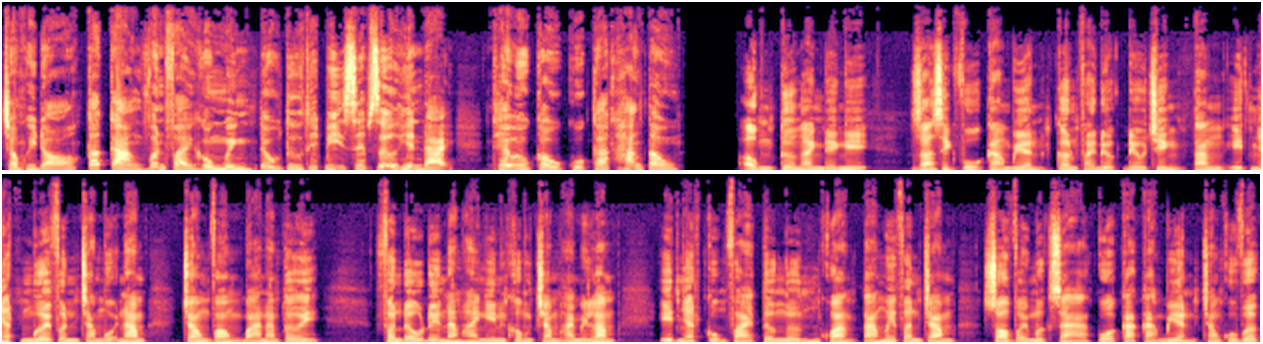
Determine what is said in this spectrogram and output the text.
Trong khi đó, các cảng vẫn phải gồng mình đầu tư thiết bị xếp dỡ hiện đại theo yêu cầu của các hãng tàu. Ông Tường Anh đề nghị giá dịch vụ cảng biển cần phải được điều chỉnh tăng ít nhất 10% mỗi năm trong vòng 3 năm tới – Phấn đấu đến năm 2025, ít nhất cũng phải tương ứng khoảng 80% so với mức giá của các cảng biển trong khu vực,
